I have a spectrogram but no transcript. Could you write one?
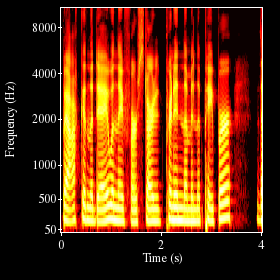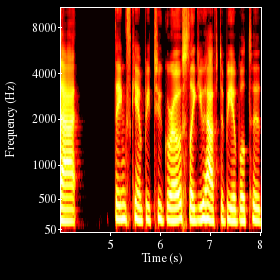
back in the day when they first started printing them in the paper that things can't be too gross. Like you have to be able to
